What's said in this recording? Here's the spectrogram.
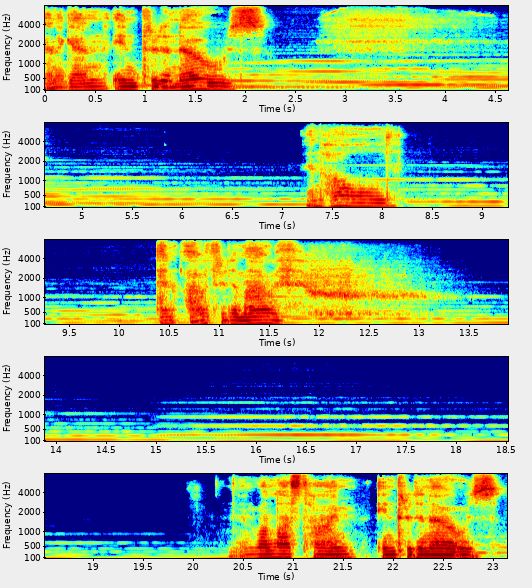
And again, in through the nose. Hold and out through the mouth. And one last time in through the nose.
